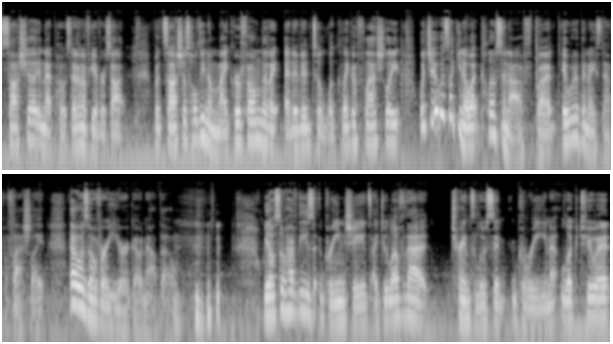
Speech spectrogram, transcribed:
Sasha in that post, I don't know if you ever saw it, but Sasha's holding a microphone that I edited to look like a flashlight, which it was like, you know what, close enough, but it would have been nice to have a flashlight. That was over a year ago now, though. we also have these green shades. I do love that translucent green look to it.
